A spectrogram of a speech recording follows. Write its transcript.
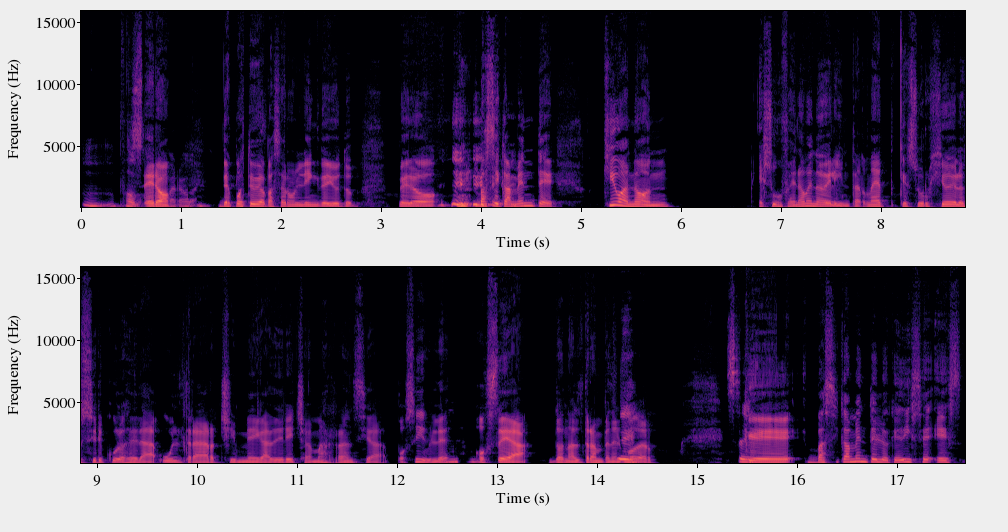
Un poco, Cero. pero bueno. Después te voy a pasar un link de YouTube. Pero básicamente, QAnon es un fenómeno del Internet que surgió de los círculos de la ultra archi mega derecha más rancia posible, o sea, Donald Trump en el poder, Sí. que básicamente lo que dice es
